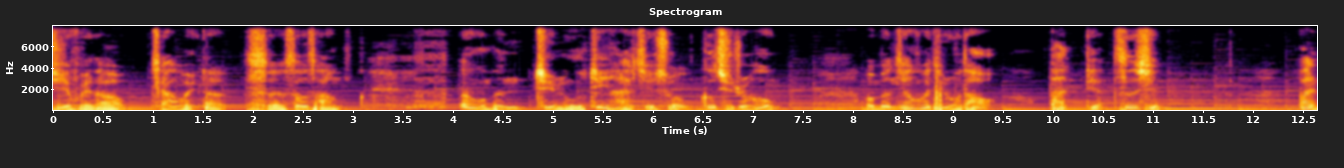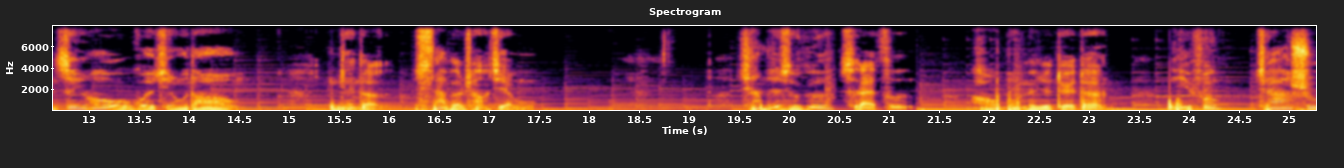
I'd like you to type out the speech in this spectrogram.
继续回到嘉伟的私人收藏。当我们进入接下来这首歌曲之后，我们将会进入到半点资讯。半点资讯后会进入到明天的下半场节目。下面这首歌是来自好妹妹乐队的《一封家书》。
